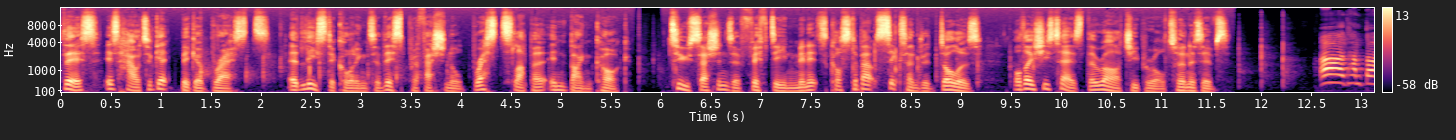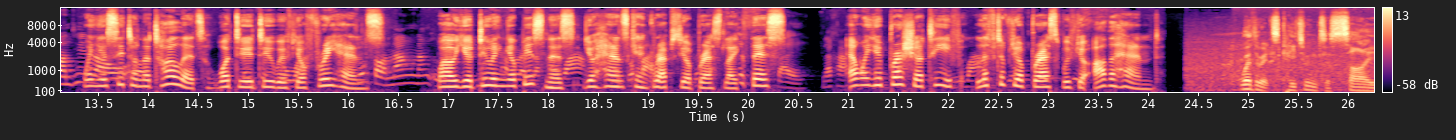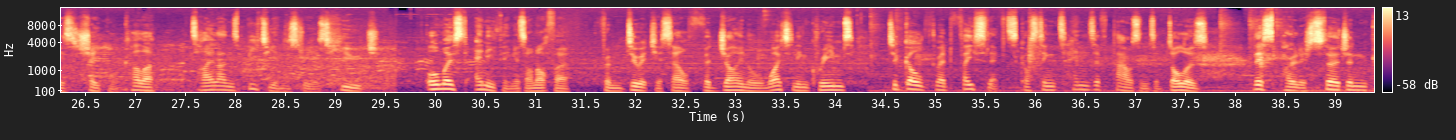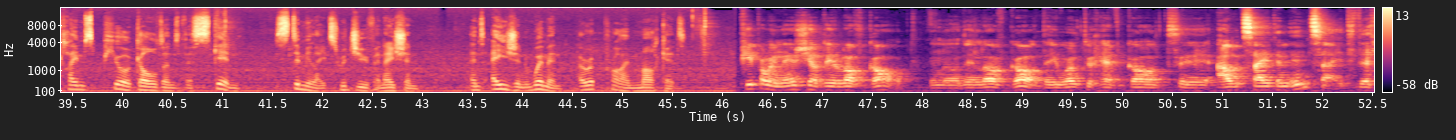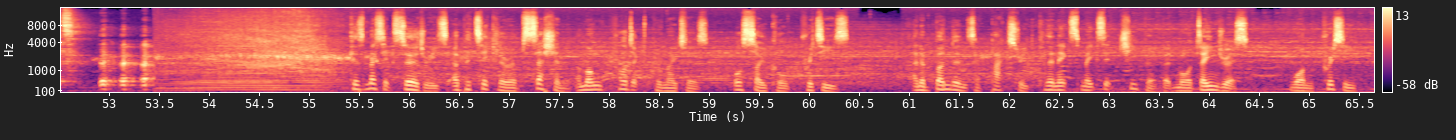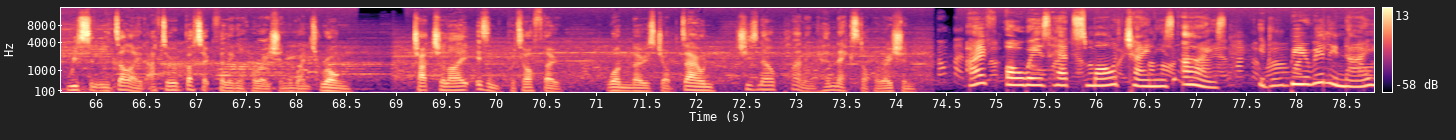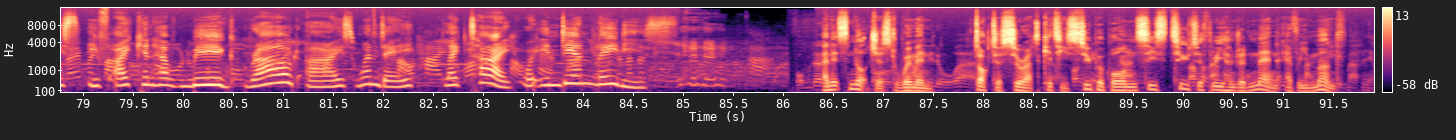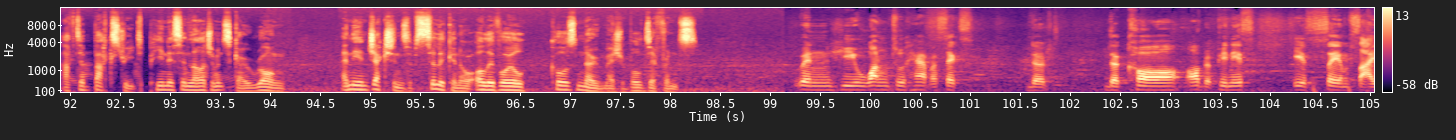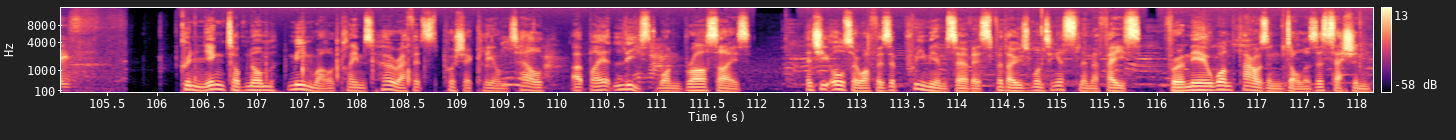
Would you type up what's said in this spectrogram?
This is how to get bigger breasts, at least according to this professional breast slapper in Bangkok. Two sessions of 15 minutes cost about $600, although she says there are cheaper alternatives. When you sit on the toilet, what do you do with your free hands? While you're doing your business, your hands can grab your breast like this. And when you brush your teeth, lift up your breast with your other hand. Whether it's catering to size, shape, or colour, Thailand's beauty industry is huge. Almost anything is on offer, from do it yourself vaginal whitening creams to gold thread facelifts costing tens of thousands of dollars. This Polish surgeon claims pure gold under the skin stimulates rejuvenation, and Asian women are a prime market. People in Asia, they love gold. You know, they love gold. They want to have gold uh, outside and inside. That's Cosmetic surgeries a particular obsession among product promoters, or so called pretties. An abundance of Street clinics makes it cheaper but more dangerous. One pretty recently died after a buttock filling operation went wrong. Chachalai isn't put off though. One nose job down, she's now planning her next operation. I've always had small Chinese eyes. It would be really nice if I can have big, round eyes one day, like Thai or Indian ladies. And it's not just women. Dr. Surat Kitty Superporn sees two to 300 men every month after backstreet penis enlargements go wrong, and the injections of silicone or olive oil cause no measurable difference. When he wants to have a sex, the, the core of the penis is same size. Kun Ying Tobnom meanwhile claims her efforts push her clientele up by at least one bra size and she also offers a premium service for those wanting a slimmer face for a mere $1,000 a session.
